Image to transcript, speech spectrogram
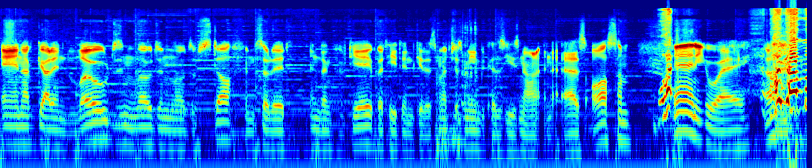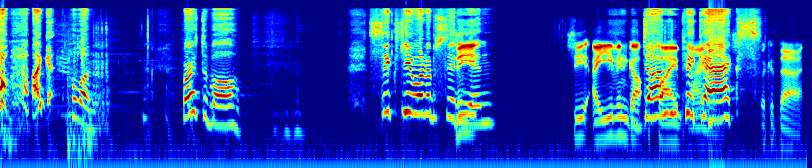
and I've gotten loads and loads and loads of stuff, and so did ndunk58, but he didn't get as much as me because he's not an- as awesome. what? Anyway. I uh, got more. I got. Hold on. First of all, 61 obsidian. See, I even got Diamond five pickaxe. diamonds. Look at that.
